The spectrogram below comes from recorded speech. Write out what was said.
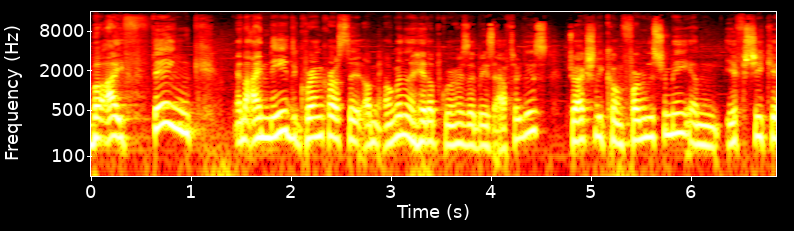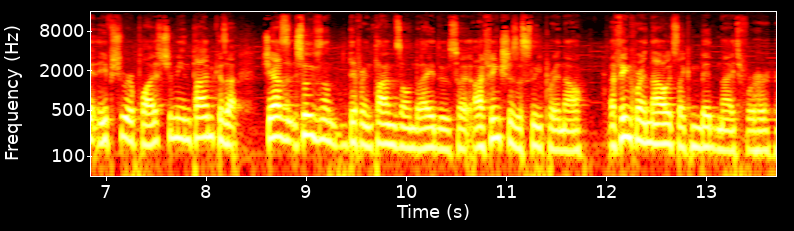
But I think and I need Grandcross to, I'm, I'm gonna hit up Grand Grandcross base after this to actually confirm this to me. And if she can, if she replies to me in time, because she has, she lives in a different time zone than I do, so I think she's asleep right now. I think right now it's like midnight for her.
